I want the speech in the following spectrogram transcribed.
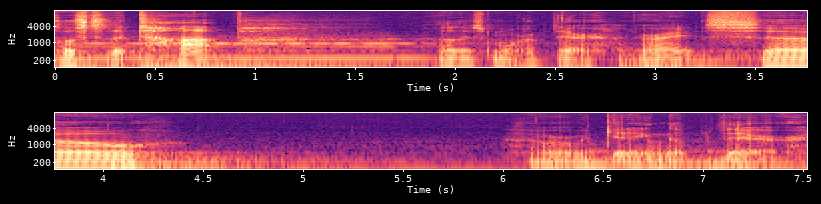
Close to the top. Oh, there's more up there. All right, so how are we getting up there?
